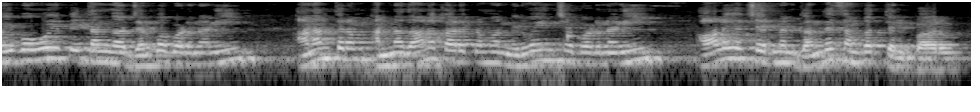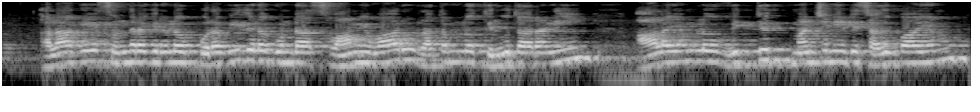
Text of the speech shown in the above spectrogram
వైభవోపేతంగా జరపబడునని అనంతరం అన్నదాన కార్యక్రమం నిర్వహించబడునని ఆలయ చైర్మన్ గంధే సంపత్ తెలిపారు. అలాగే సుందరగిరిలో పురవీధుల గుండా స్వామివారు రథంలో తిరుగుతారని ఆలయంలో విద్యుత్ మంచినీటి సదుపాయం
